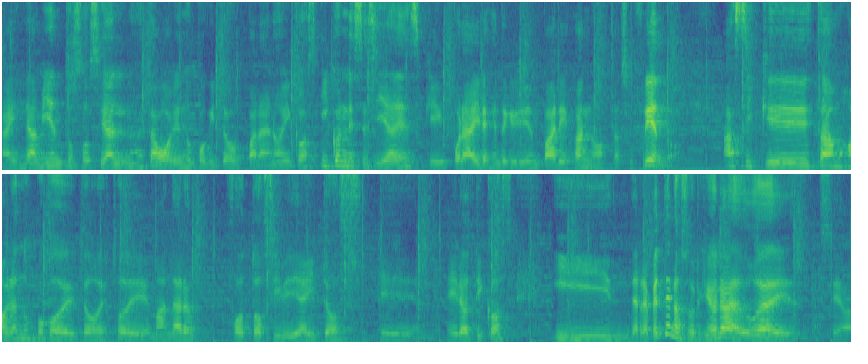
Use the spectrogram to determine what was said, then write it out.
aislamiento social nos está volviendo un poquito paranoicos y con necesidades que por ahí la gente que vive en pareja no está sufriendo. Así que estábamos hablando un poco de todo esto de mandar fotos y videitos eh, eróticos y de repente nos surgió la duda de, o sea,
